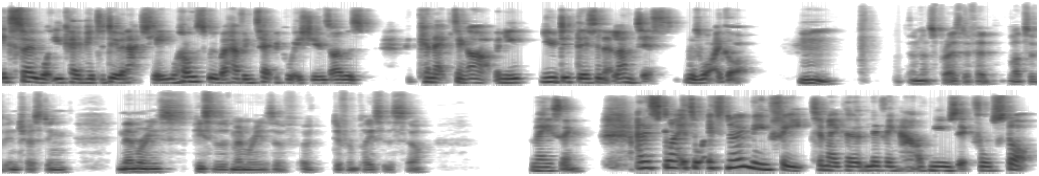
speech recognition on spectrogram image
it's so what you came here to do. And actually, whilst we were having technical issues, I was connecting up, and you you did this in Atlantis was what I got. Mm. I'm not surprised. I've had lots of interesting memories, pieces of memories of, of different places. So amazing. And it's like it's it's no mean feat to make a living out of music, full stop.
